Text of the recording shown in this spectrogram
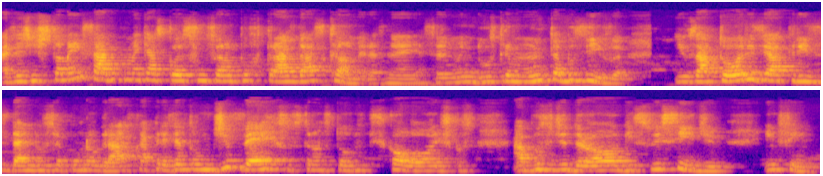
Mas a gente também sabe como é que as coisas funcionam por trás das câmeras, né? Essa é uma indústria muito abusiva. E os atores e atrizes da indústria pornográfica apresentam diversos transtornos psicológicos, abuso de droga e suicídio. Enfim,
